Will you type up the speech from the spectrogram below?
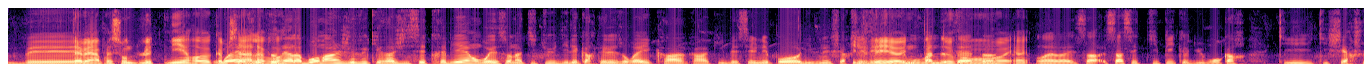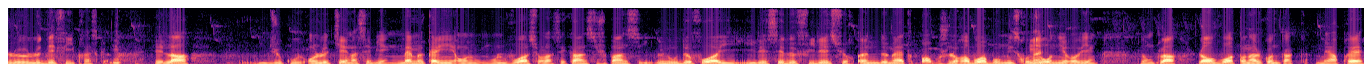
Mais- Tu avais l'impression de le tenir euh, comme ouais, ça à je la le tenais voix. à l'aboiement, j'ai vu qu'il réagissait très bien, on voyait son attitude, il écartait les oreilles, crac, crac, il baissait une épaule, il venait chercher Il des, euh, des une mouvements patte de devant. tête. ouais, ouais. Ça, ça c'est typique du brocard qui, qui cherche le, le défi presque. Mm. Et là, du coup, on le tient assez bien. Même quand il- on, on le voit sur la séquence, je pense, une ou deux fois, il, il essaie de filer sur un, deux mètres, je le raboie, boum, il se retourne, il revient. Donc là, là, on voit qu'on a le contact. Mais après,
